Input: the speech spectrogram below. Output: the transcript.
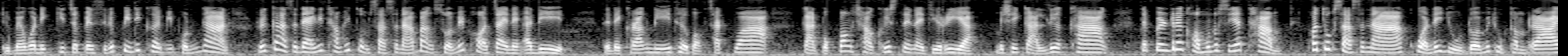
ถึงแม้ว่านิกกี้จะเป็นศิลปินที่เคยมีผลงาน หรือการแสดงที่ทำให้กลุ่มศาสนาบางส่วนไม่พอใจในอดีต แต่ในครั้งนี้เธอบอกชัดว่าการปกป้องชาวคริสต์ในไนจีเรียไม่ใช่การเลือกข้าง แต่เป็นเรื่องของมนุษยธรรม เพราะทุกศาสนาควรได้อยู่โดยไม่ถูกทำร้าย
